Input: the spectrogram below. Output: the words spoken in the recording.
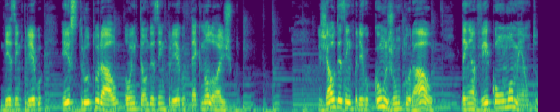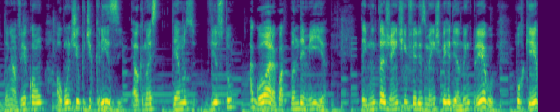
desemprego estrutural ou então desemprego tecnológico. Já o desemprego conjuntural tem a ver com o momento, tem a ver com algum tipo de crise. É o que nós temos visto agora com a pandemia. Tem muita gente, infelizmente, perdendo o emprego porque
